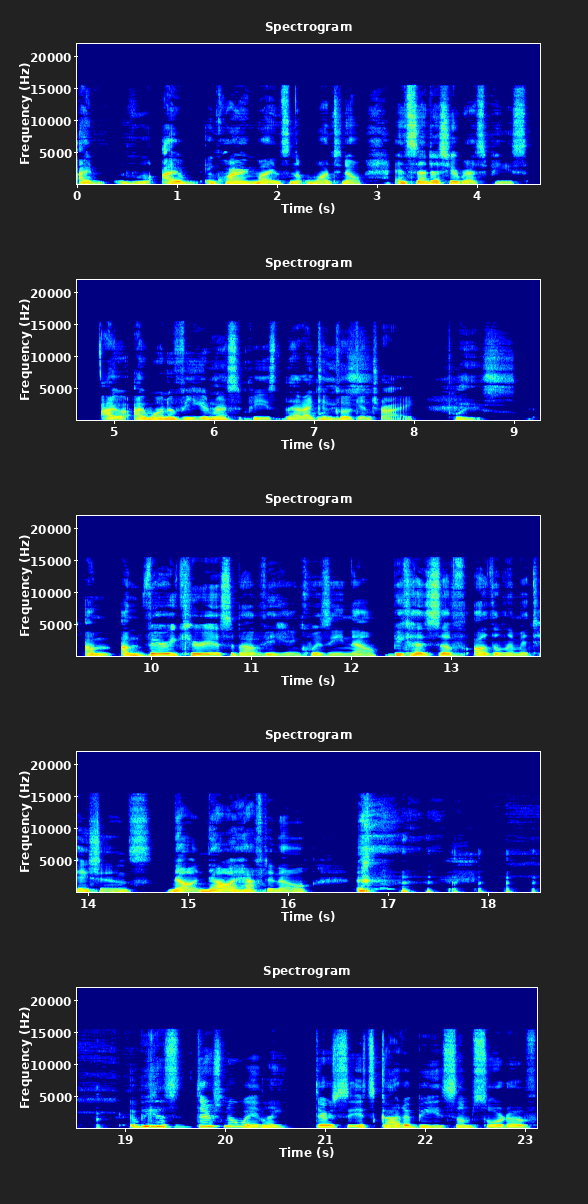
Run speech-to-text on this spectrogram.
I, I, inquiring minds want to know, and send us your recipes. I, I want a vegan Yeah. recipes that I can cook and try. Please. I'm I'm very curious about vegan cuisine now because of all the limitations. Now now I have to know. because there's no way like there's it's got to be some sort of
